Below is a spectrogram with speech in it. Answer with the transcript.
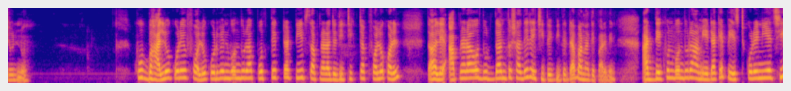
জন্য। খুব ভালো করে ফলো করবেন বন্ধুরা। প্রত্যেকটা টিপস আপনারা যদি ঠিকঠাক ফলো করেন, তাহলে আপনারাও দুর্দান্ত স্বাদের এই চিতই পিঠেটা বানাতে পারবেন। আর দেখুন বন্ধুরা, আমি এটাকে পেস্ট করে নিয়েছি।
